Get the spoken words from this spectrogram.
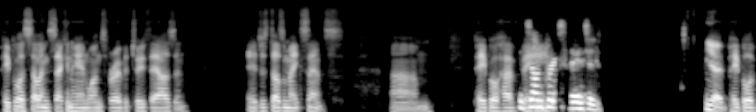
people are selling secondhand ones for over 2000 it just doesn't make sense um, people have it's been, unprecedented yeah, people have.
